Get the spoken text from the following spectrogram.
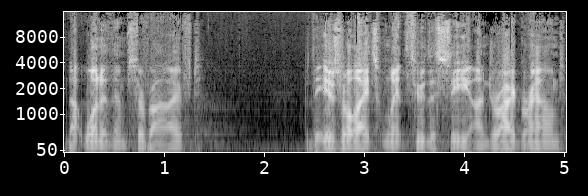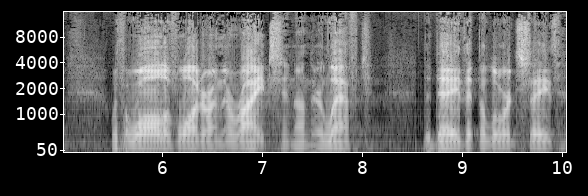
Not one of them survived. But the Israelites went through the sea on dry ground, with a wall of water on their right and on their left. The day that the Lord saved,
